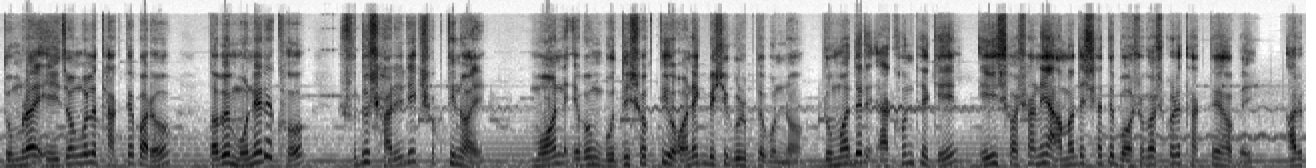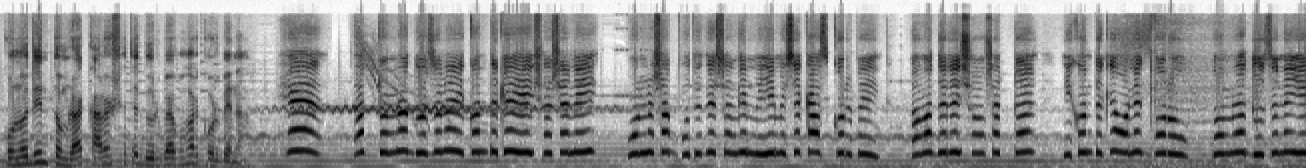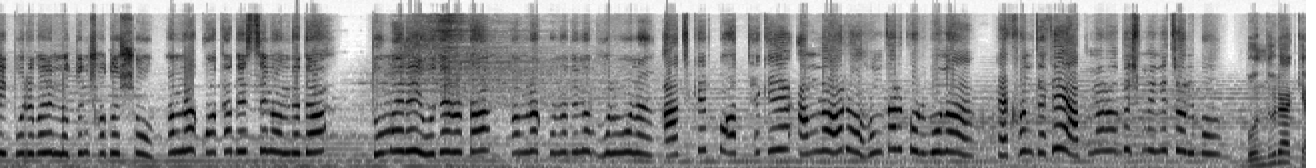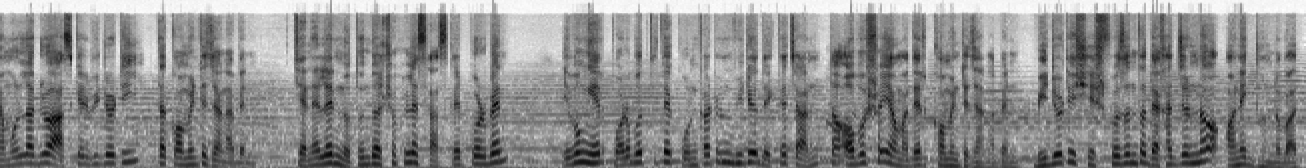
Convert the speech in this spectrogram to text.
তোমরা এই জঙ্গলে থাকতে পারো তবে মনে রেখো, শুধু শারীরিক শক্তি নয়, মন এবং বুদ্ধিশক্তি অনেক বেশি গুরুত্বপূর্ণ। তোমাদের এখন থেকে এই শ্মশানে আমাদের সাথে বসবাস করে থাকতে হবে, আর কোনোদিন তোমরা কারোর সাথে দুর্ব্যবহার করবে না। হ্যাঁ আর তোমরা দুজনে এখন থেকে এই শ্মশানে অন্য সব ভূতেদের সঙ্গে মিলেমিশে কাজ করবে। আমাদের এই সংসারটা এখন থেকে অনেক বড়। তোমরা দুজনেই এই পরিবারের নতুন সদস্য। আমরা কথা দিচ্ছি নন্দদা। তোমার এই উদারতা আমরা কোনোদিনও ভুলবো না। আজকের পর থেকে আমরা আর অহংকার করব না। এখন থেকে আপনার আদেশ মেনে চলবো। বন্ধুরা, কেমন লাগল আজকের ভিডিওটি? তা কমেন্টে জানাবেন। চ্যানেলের নতুন দর্শক হলে সাবস্ক্রাইব করবেন এবং এর পরবর্তীতে কোন কার্টুন ভিডিও দেখতে চান তা অবশ্যই আমাদের কমেন্টে জানাবেন। ভিডিওটি শেষ পর্যন্ত দেখার জন্য অনেক ধন্যবাদ।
